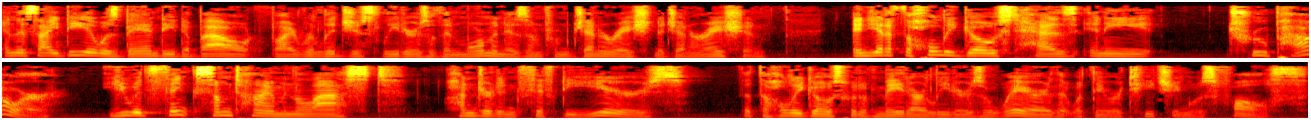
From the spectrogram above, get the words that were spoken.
And this idea was bandied about by religious leaders within Mormonism from generation to generation. And yet if the Holy Ghost has any true power, you would think sometime in the last 150 years that the Holy Ghost would have made our leaders aware that what they were teaching was false.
